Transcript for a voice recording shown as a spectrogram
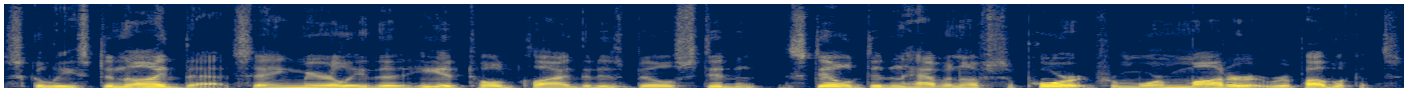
Scalise denied that, saying merely that he had told Clyde that his bill didn't, still didn't have enough support from more moderate Republicans,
